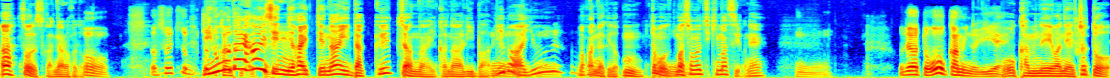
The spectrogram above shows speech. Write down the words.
あそうですか。なるほど。うん。それとちょっと見放題配信に入ってないだけじゃないかなリバうん。ーリバー言う？わかんないけど。うん。でもうん。まあそのうち来ますよね。うん。で、あと、狼の家。狼の絵はねちょっと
